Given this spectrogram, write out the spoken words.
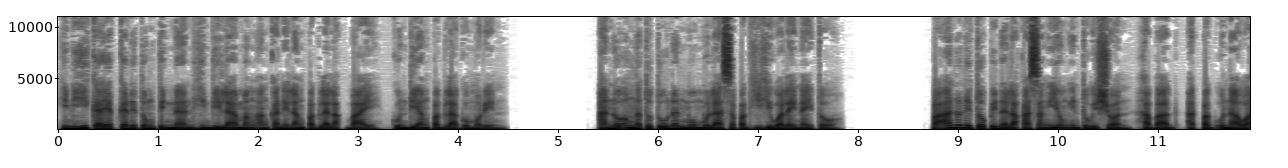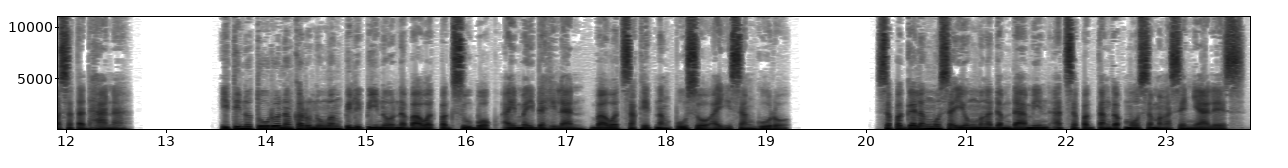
Hinihikayat ka nitong tingnan hindi lamang ang kanilang paglalakbay, kundi ang paglago mo rin. Ano ang natutunan mo mula sa paghihiwalay na ito? Paano nito pinalakas ang iyong intuisyon, habag, at pag-unawa sa tadhana? Itinuturo ng karunungang Pilipino na bawat pagsubok ay may dahilan, bawat sakit ng puso ay isang guro. Sa paggalang mo sa iyong mga damdamin at sa pagtanggap mo sa mga senyales,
